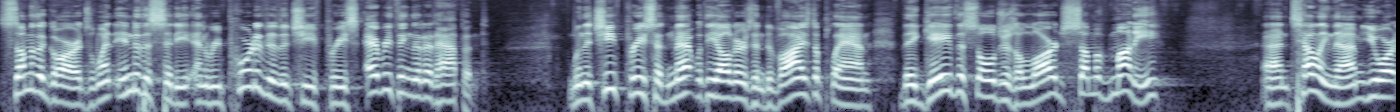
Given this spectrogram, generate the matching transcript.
some of the guards went into the city and reported to the chief priests everything that had happened. When the chief priests had met with the elders and devised a plan, they gave the soldiers a large sum of money and telling them, you are,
